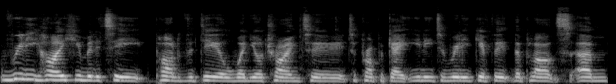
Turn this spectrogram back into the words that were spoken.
really high humidity part of the deal when you're trying to, to propagate? You need to really give the, the plants um,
